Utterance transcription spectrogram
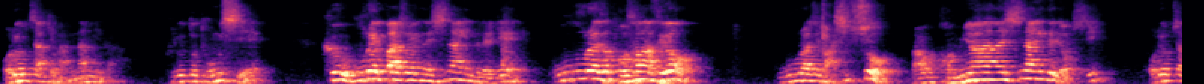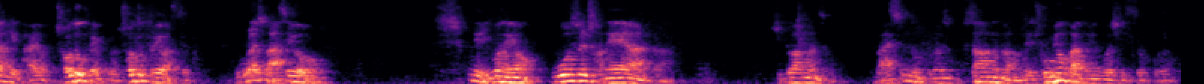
어렵지 않게 만납니다. 그리고 또 동시에 그 우울에 빠져 있는 신앙인들에게 우울에서 벗어나세요. 우울하지 마십시오. 라고 권면하는 신앙인들 역시 어렵지 않게 봐요. 저도 그랬고요. 저도 그래왔어요. 우울하지 마세요. 근데 이번에요. 무엇을 전해야 할까? 기도하면서 말씀도 보면서 묵상하는 가운데 조명받는 것이 있었고요.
